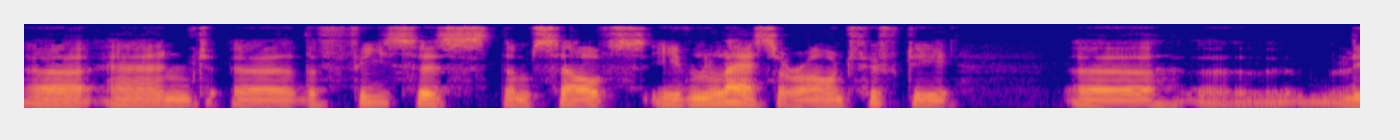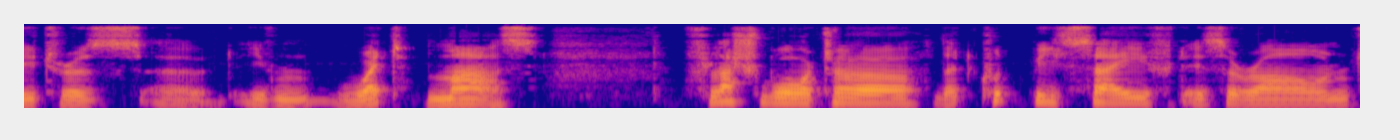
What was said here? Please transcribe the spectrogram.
Uh, and uh, the feces themselves even less, around 50 uh, liters, even wet mass. Flush water that could be saved is around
